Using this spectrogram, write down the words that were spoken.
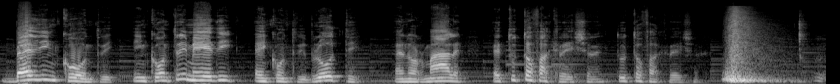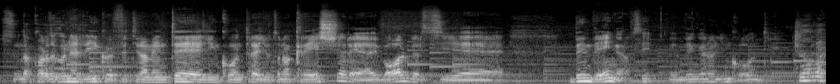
belli incontri, incontri medi e incontri brutti. È normale e tutto fa crescere, tutto fa crescere. Sono d'accordo con Enrico, effettivamente gli incontri aiutano a crescere, a evolversi e benvengano, sì, benvengano gli incontri. C'è un,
